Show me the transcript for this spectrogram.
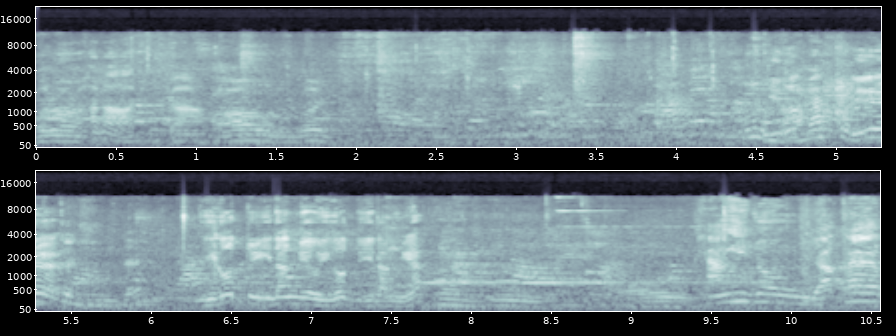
오롤하다 진짜. 아우, 이거. 이게? 이것도 2단계고 이것도 2단계야? 응. 향이 좀 약하,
